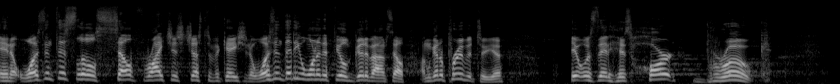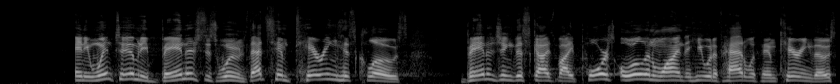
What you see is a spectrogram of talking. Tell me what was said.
And it wasn't this little self righteous justification. It wasn't that he wanted to feel good about himself. I'm going to prove it to you. It was that his heart broke. And he went to him and he bandaged his wounds. That's him tearing his clothes bandaging this guy's body, pours oil and wine that he would have had with him, carrying those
